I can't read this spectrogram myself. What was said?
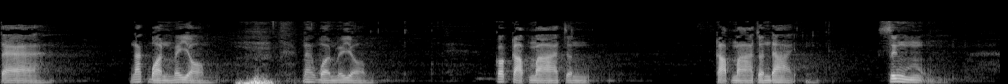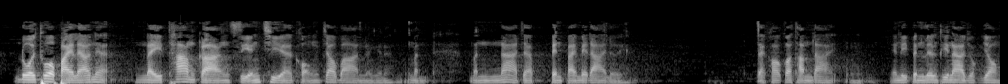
แต่นักบอลไม่ยอม นักบอลไม่ยอม ก็กลับมาจนกลับมาจนได้ ซึ่งโดยทั่วไปแล้วเนี่ย ในท่ามกลางเสียงเชียร์ของเจ้าบ้านอะไรเงี้ยนะมันมันน่าจะเป็นไปไม่ได้เลย แต่เขาก็ทำได้ อันนี้เป็นเรื่องที่น่ายกย่อง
